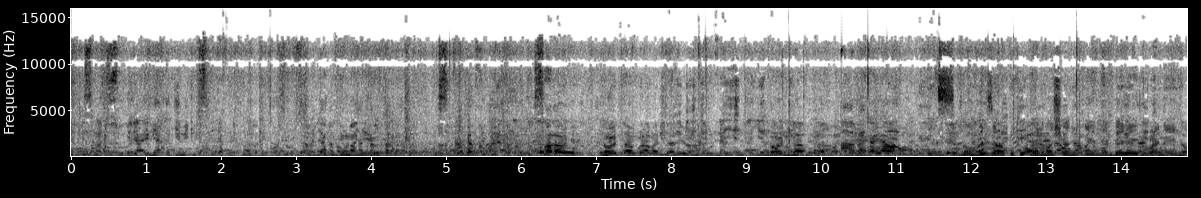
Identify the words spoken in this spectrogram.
ekisima tusuubira emyaka gy'emitu tusinja kugikulirwa bikozi ojja kugimanyaolange notambula bakyaliwanaye nga yeomuyizi wa kuki promotion yenembeera eri wano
